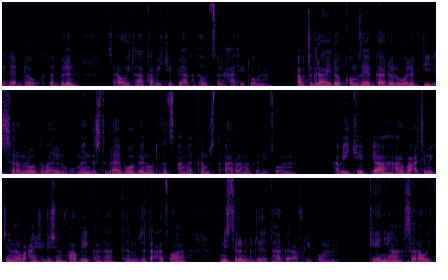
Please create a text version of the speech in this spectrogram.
ግደ ደው ክተብልን ሰራዊታ ካብ ኢትዮጵያ ከተውጽእን ሓቲቱ። ኣብ ትግራይ ደቆም ዘየጋደሉ ወለዲ እሰረሎ ተባሂሉ መንግስቲ ትግራይ ብወገኑ እቲ ፍጻመ ከም ዝተኣረመ ገሊጹ። ኣብ ኢትዮጵያ ኣርባዕተ ሚእትን ኣርባዓን ሽዱሽተን ፋብሪካታት ከም ዝተዓጸዋ ሚኒስትሪ ንግዲ እታ ሃገር ኣፍሊጡ። ኬንያ ሰራዊታ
